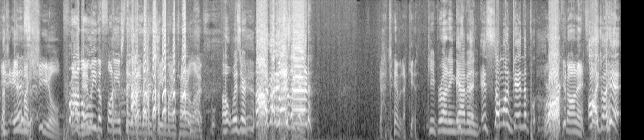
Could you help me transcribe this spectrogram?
He's in my shield. Probably the funniest thing I've ever seen in my entire life. Oh, wizard. Oh, run into him again. God damn it! I can't. Keep running, Is, Gavin. the- is someone getting the? We're oh! working on it. oh, I got hit.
